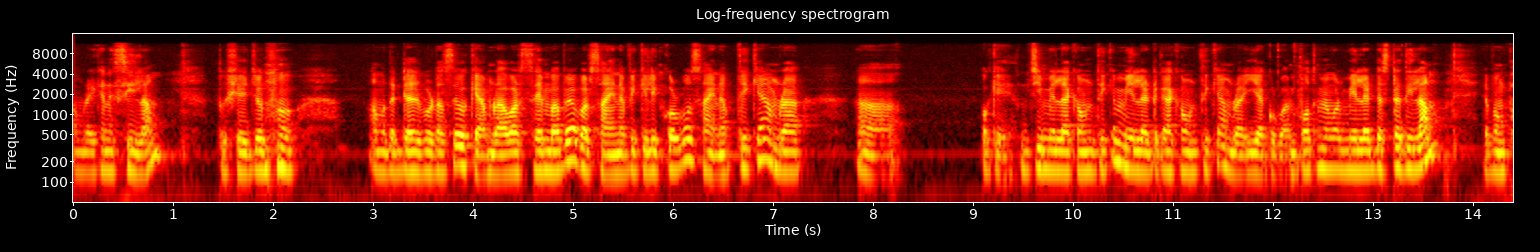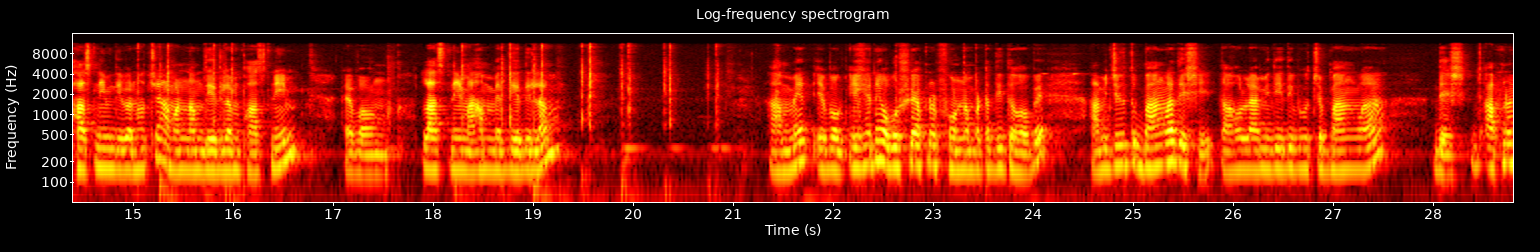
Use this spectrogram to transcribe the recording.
আমরা এখানে ছিলাম। তো সেই জন্য আমাদের ড্যাশবোর্ড আছে। ওকে, আমরা আবার সেমভাবে আবার সাইন আপে ক্লিক করব। সাইন আপ থেকে আমরা ওকে জিমেল অ্যাকাউন্ট থেকে মেল অ্যাকাউন্ট থেকে আমরা ইয়া করব। আমি প্রথমে আমার মেল অ্যাড্রেসটা দিলাম এবং ফার্স্ট নেম দিবেন হচ্ছে, আমার নাম দিয়ে দিলাম ফার্স্ট নেম এবং লাস্ট নেম আহমেদ দিয়ে দিলাম। আহমেদ, এবং এখানে অবশ্যই আপনার ফোন নাম্বারটা দিতে হবে। আমি যেহেতু বাংলাদেশি, তাহলে আমি দিয়ে দিব হচ্ছে বাংলাদেশ আপনার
